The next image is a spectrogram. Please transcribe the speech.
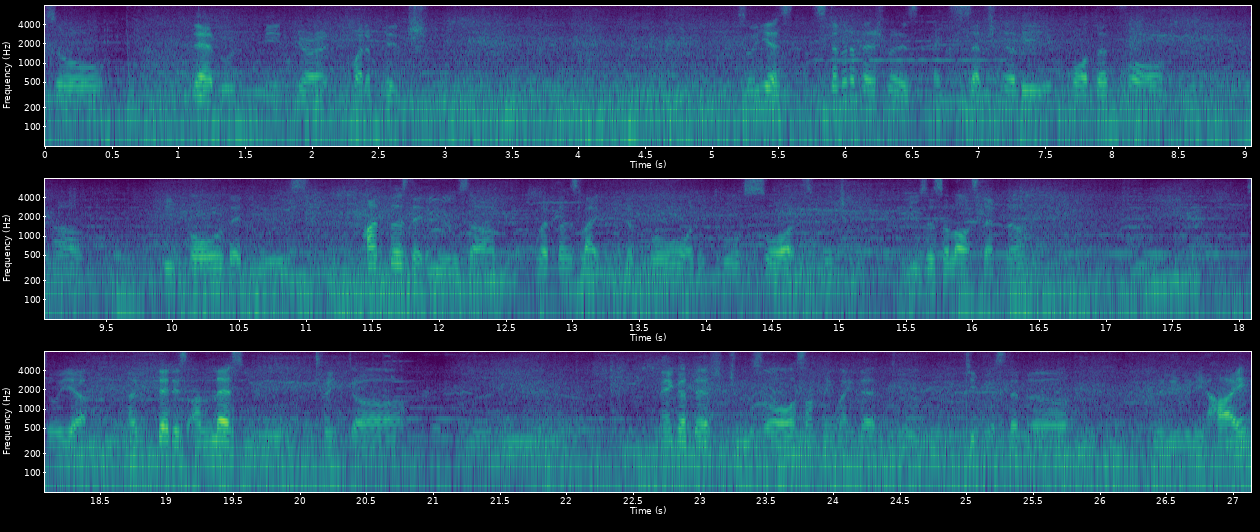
So that would mean you're in quite a pinch. So yes, stamina management is exceptionally important for um, people that use, hunters that use um, weapons like the bow or the dual swords, which uses a lot of stamina. So yeah, that is unless you drink uh, Mega Dash juice or something like that to keep your stamina really really high.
